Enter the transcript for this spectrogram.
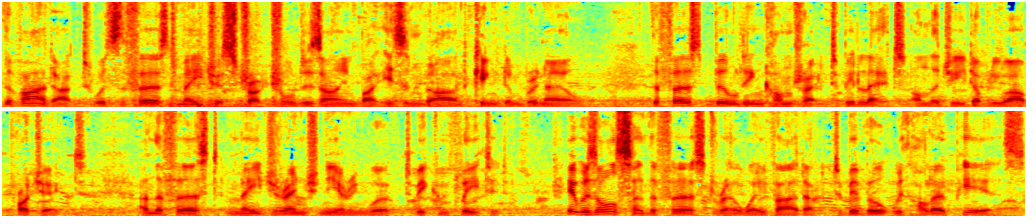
The viaduct was the first major structural design by Isambard Kingdom Brunel, the first building contract to be let on the GWR project and the first major engineering work to be completed. It was also the first railway viaduct to be built with hollow piers,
